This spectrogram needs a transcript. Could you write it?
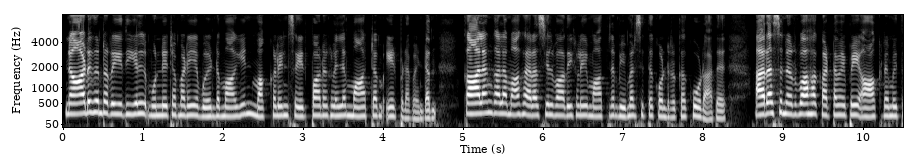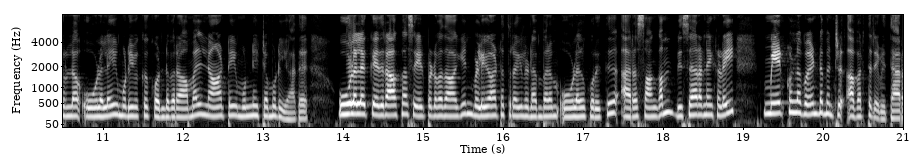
நாடுகின்ற ரீதியில் முன்னேற்றமடைய வேண்டுமாயின் மக்களின் செயற்பாடுகளிலும் மாற்றம் ஏற்பட வேண்டும். காலங்காலமாக அரசியல்வாதிகளை மாத்திரம் விமர்சித்துக் கொண்டிருக்கக்கூடாது அரசு நிர்வாக கட்டமைப்பை ஆக்கிரமித்துள்ள ஊழலை முடிவுக்கு கொண்டுவராமல் நாட்டை முன்னேற்ற முடியாது. ஊழலுக்கு எதிராக செயற்படுவதாயின் விளையாட்டுத் துறையில் இடம்பெறும் ஊழல் குறித்து அரசாங்கம் விசாரணைகளை மேற்கொள்ள வேண்டும் என்று அவர் தெரிவித்தார்.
